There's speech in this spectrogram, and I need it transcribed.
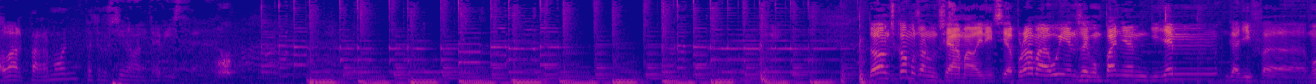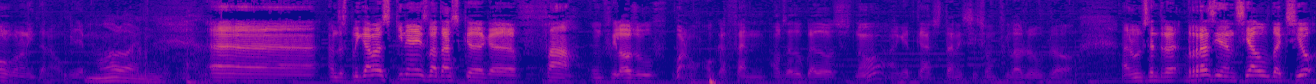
El bar Paramont patrocina l'entrevista. Doncs, com us anunciàvem a l'inici del programa, avui ens acompanya en Guillem Gallifa. Molt bona nit de nou, Guillem. Molt bona nit. Eh, ens explicaves quina és la tasca que fa un filòsof, bueno, o que fan els educadors, no? En aquest cas, tant si són filòsofs o... En un centre residencial d'acció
